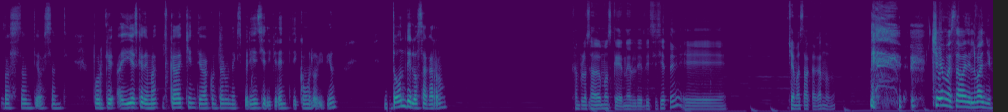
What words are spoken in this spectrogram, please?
Bastante, bastante. Porque ahí es que además, pues cada quien te va a contar una experiencia diferente de cómo lo vivió. ¿Dónde los agarró? Por ejemplo, sabemos que en el del 17 eh, Chema estaba cagando, ¿no? Chema estaba en el baño.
